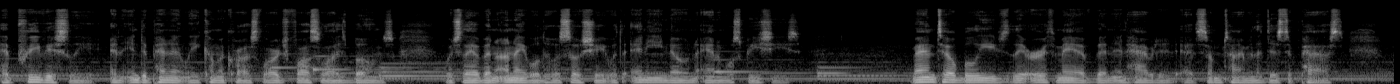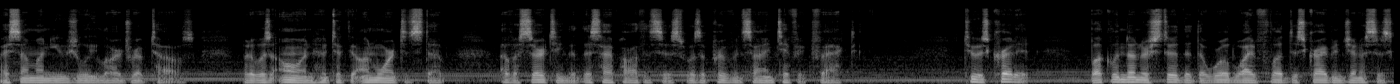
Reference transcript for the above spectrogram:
had previously and independently come across large fossilized bones which they have been unable to associate with any known animal species. Mantell believes the Earth may have been inhabited at some time in the distant past by some unusually large reptiles, but it was Owen who took the unwarranted step of asserting that this hypothesis was a proven scientific fact. To his credit, Buckland understood that the worldwide flood described in Genesis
